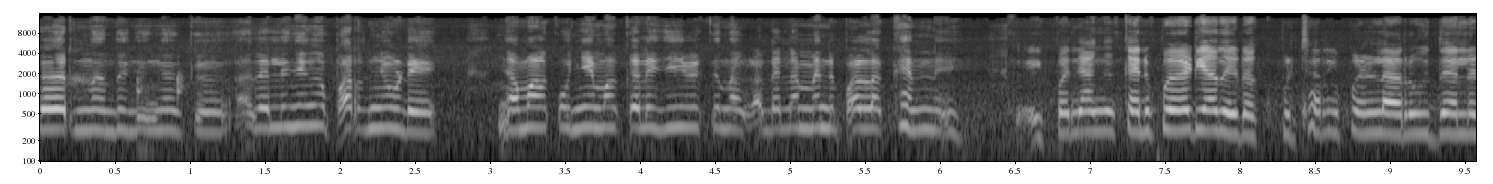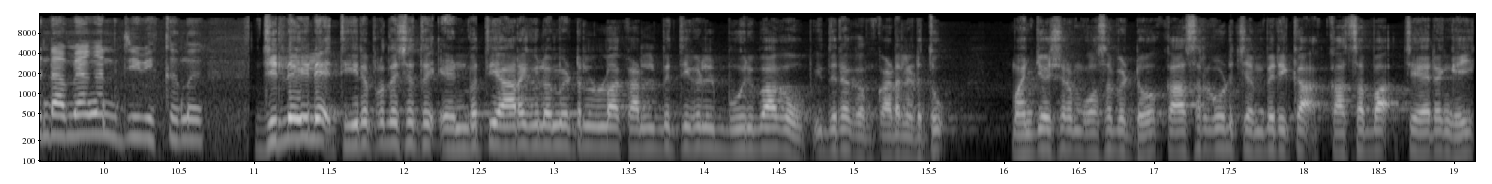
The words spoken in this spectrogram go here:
കയറുന്നത് ഞങ്ങൾക്ക് അതെല്ലാം ഞങ്ങൾ പറഞ്ഞൂടെ. ഞമ്മ കുഞ്ഞു മക്കളെ ജീവിക്കുന്ന കടലമ്മന് പള്ളക്കന്നെ. ഇപ്പൊ ഞങ്ങൾക്ക് അതിന് പേടിയാണ് ഇവിടെ ചെറിയ പിള്ളേരും ഇതെല്ലാം ഉണ്ടാകുമ്പോൾ അങ്ങനെ ജീവിക്കുന്നത് ജില്ലയിലെ തീരപ്രദേശത്ത് എൺപത്തിയാറ് കിലോമീറ്ററിലുള്ള കടൽഭിത്തികളിൽ ഭൂരിഭാഗവും ഇതിനകം കടലെടുത്തു. മഞ്ചേശ്വരം ഹോസബെട്ടോ കാസർഗോഡ് ചെമ്പരിക്ക കസബ ചേരങ്കൈ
